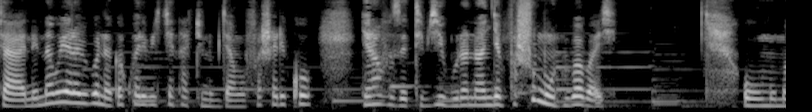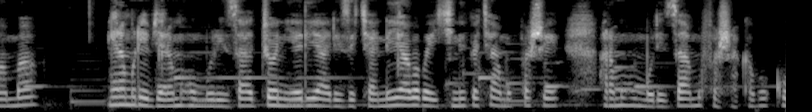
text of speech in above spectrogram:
cyane. Nawe yarabibonaga ko ari bike nta kintu byamufasha ariko yaravuze ati byibura nanjye mfashe umuntu ubabaye. Uwo mumama yaramurebye aramuhumuriza. John yari yarize cyane yababaye ikiniga cyamufashe aramuhumuriza amufashe akaboko.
